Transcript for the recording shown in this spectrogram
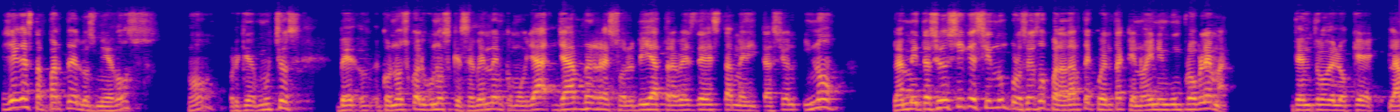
llega esta parte de los miedos, ¿no? Porque muchos, conozco algunos que se venden como ya, ya me resolví a través de esta meditación y no, la meditación sigue siendo un proceso para darte cuenta que no hay ningún problema dentro de lo que la,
